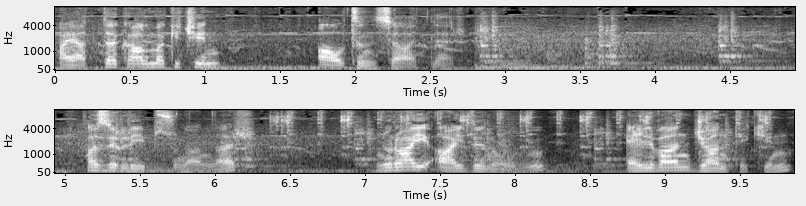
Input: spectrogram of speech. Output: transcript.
Hayatta kalmak için Altın Saatler. Hazırlayıp sunanlar Nuray Aydınoğlu, Elvan Cantekin,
